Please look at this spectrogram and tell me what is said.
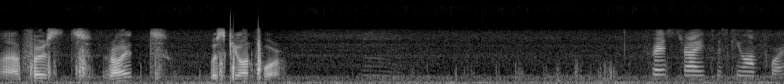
Uh, first right, whiskey on four. First right, whiskey 1 4.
